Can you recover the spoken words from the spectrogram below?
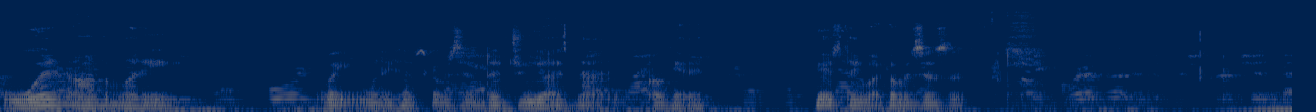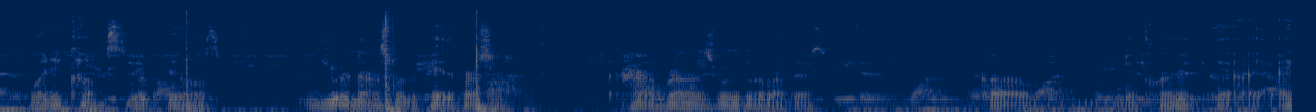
where did all the money? Wait, when it comes to government assistance, did you guys not? Okay, here's the thing about government assistance. When it comes to the bills, you're not supposed to pay the person. Her brother is really good about this. Um, your client, yeah, I, I,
